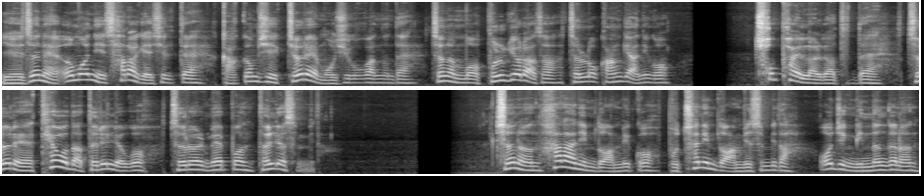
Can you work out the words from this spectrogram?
예전에 어머니 살아 계실 때 가끔씩 절에 모시고 갔는데 저는 뭐 불교라서 절로 간 게 아니고 초파일 날 같은데 절에 태워다 드리려고 절을 몇 번 들렸습니다. 저는 하나님도 안 믿고 부처님도 안 믿습니다. 오직 믿는 거는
